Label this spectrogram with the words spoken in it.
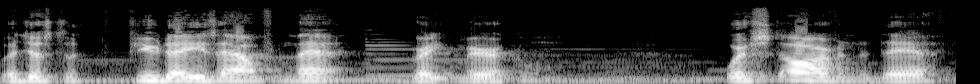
But just a few days out from that great miracle, we're starving to death.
